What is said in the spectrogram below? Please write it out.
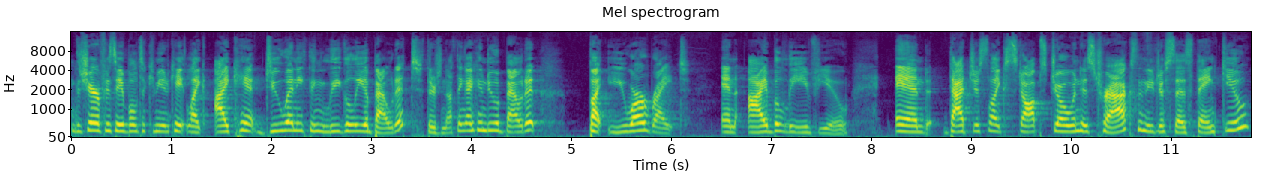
the sheriff is able to communicate like I can't do anything legally about it. There's nothing I can do about it, but you are right and I believe you. And that just like stops Joe in his tracks and he just says thank you.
